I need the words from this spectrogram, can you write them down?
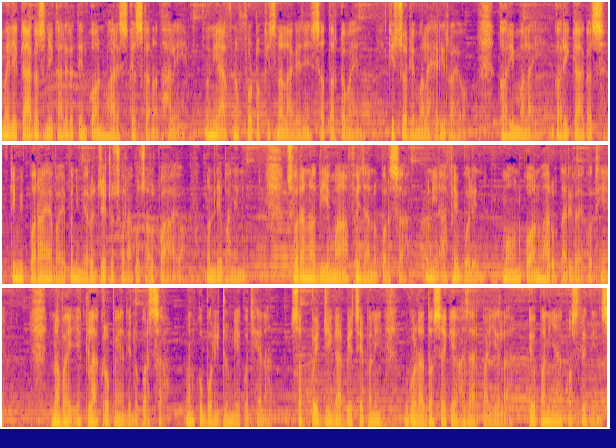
मैले कागज निकालेर तिनको अनुहार स्केच गर्न थालेँ। उनी आफ्नो फोटो खिच्न लागे चाहिँ सतर्क भइन् किशोरले मलाई हेरिरह्यो घरि मलाई घरि कागज। तिमी पराया भए पनि मेरो जेठो छोराको झल्को आयो। उनले भनिन् छोरा नदिए म आफै जानुपर्छ। उनी आफै बोलिन् म उनको अनुहार उतारिरहेको थिएँ। नभए एक लाख रुपियाँ दिनुपर्छ। उनको बोली टुङ्गेको थिएन। सबै डिङ्गा बेचे पनि गोडा दसैँकै हजार पाइएला। त्यो पनि यहाँ कसले दिन्छ?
